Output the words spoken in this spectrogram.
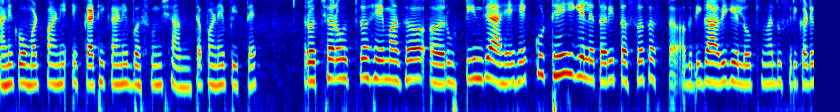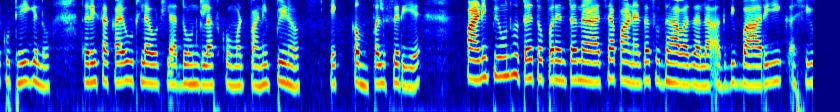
आणि कोमट पाणी एका ठिकाणी बसून शांतपणे पिते. रोजच्या रोजचं हे माझं रुटीन जे आहे हे कुठेही गेले तरी तसंच असतं. अगदी गावी गेलो किंवा दुसरीकडे कुठेही गेलो तरी सकाळी उठल्या उठल्या दोन ग्लास कोमट पाणी पिणं हे कंपल्सरी आहे. पाणी पिऊन होतं आहे तोपर्यंत नळाच्या पाण्याचा सुद्धा आवाज आला. अगदी बारीक अशी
